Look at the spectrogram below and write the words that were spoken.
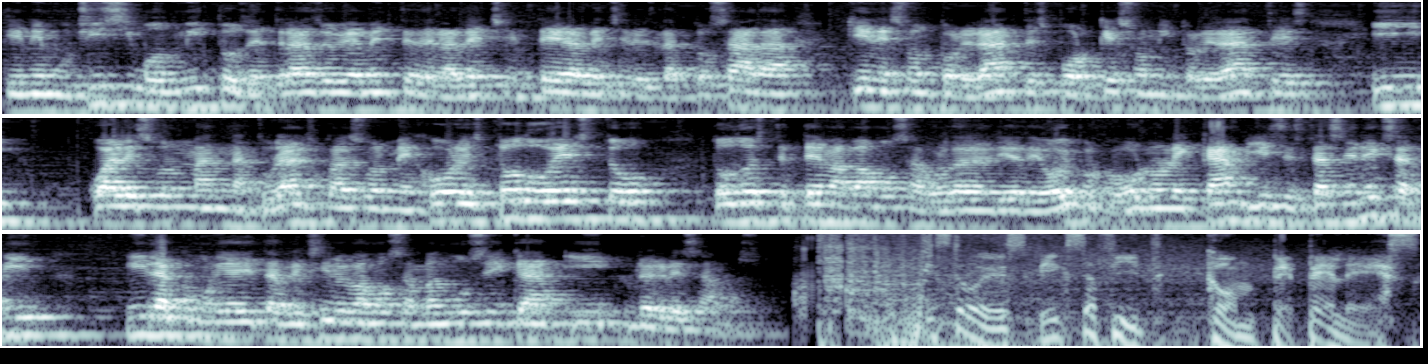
Tiene muchísimos mitos detrás, de, obviamente, de la leche entera, leche deslactosada, quiénes son tolerantes, por qué son intolerantes y cuáles son más naturales, cuáles son mejores. Todo esto, todo este tema vamos a abordar el día de hoy. Por favor, no le cambies. Estás en Exafit y la comunidad de Flexible. Vamos a más música y regresamos. Esto es Exafit con Pepeles.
